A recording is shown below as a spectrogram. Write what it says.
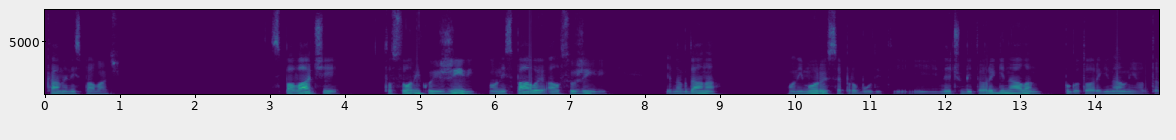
Kameni spavači. Spavači, to su oni koji živi. Oni spavaju, ali su živi. Jednog dana oni moraju se probuditi. I neću biti originalan, pogotovo originalniji od e,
